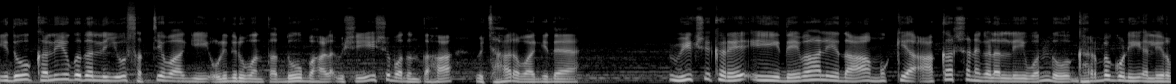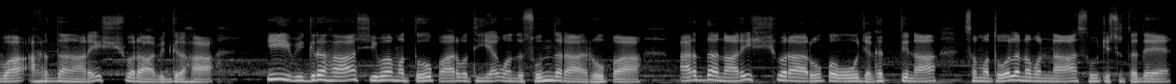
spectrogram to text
ಇದು ಕಲಿಯುಗದಲ್ಲಿಯೂ ಸತ್ಯವಾಗಿ ಉಳಿದಿರುವಂಥದ್ದು ಬಹಳ ವಿಶೇಷವಾದಂತಹ ವಿಚಾರವಾಗಿದೆ. ವೀಕ್ಷಕರೇ, ಈ ದೇವಾಲಯದ ಮುಖ್ಯ ಆಕರ್ಷಣೆಗಳಲ್ಲಿ ಒಂದು ಗರ್ಭಗುಡಿಯಲ್ಲಿರುವ ಅರ್ಧನಾರೇಶ್ವರ ವಿಗ್ರಹ. ಈ ವಿಗ್ರಹ ಶಿವ ಮತ್ತು ಪಾರ್ವತಿಯ ಒಂದು ಸುಂದರ ರೂಪ. ಅರ್ಧನಾರೀಶ್ವರ ರೂಪವು ಜಗತ್ತಿನ ಸಮತೋಲನವನ್ನು ಸೂಚಿಸುತ್ತದೆ.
